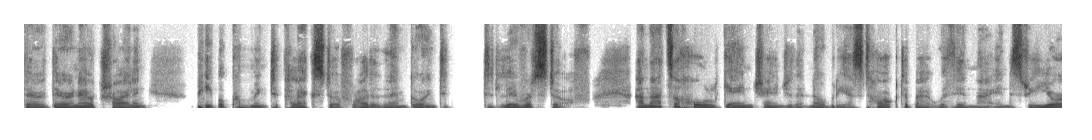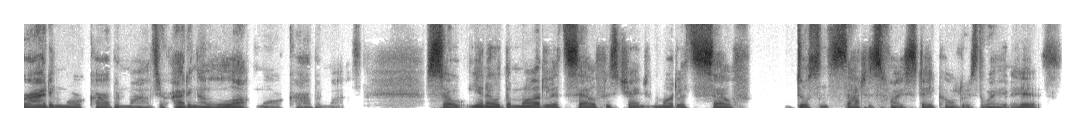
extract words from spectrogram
They're they're now trialing people coming to collect stuff rather than them going to deliver stuff. And that's a whole game changer that nobody has talked about within that industry. You're adding more carbon miles, you're adding a lot more carbon miles. So, you know, the model itself is changing. The model itself doesn't satisfy stakeholders the way it is.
